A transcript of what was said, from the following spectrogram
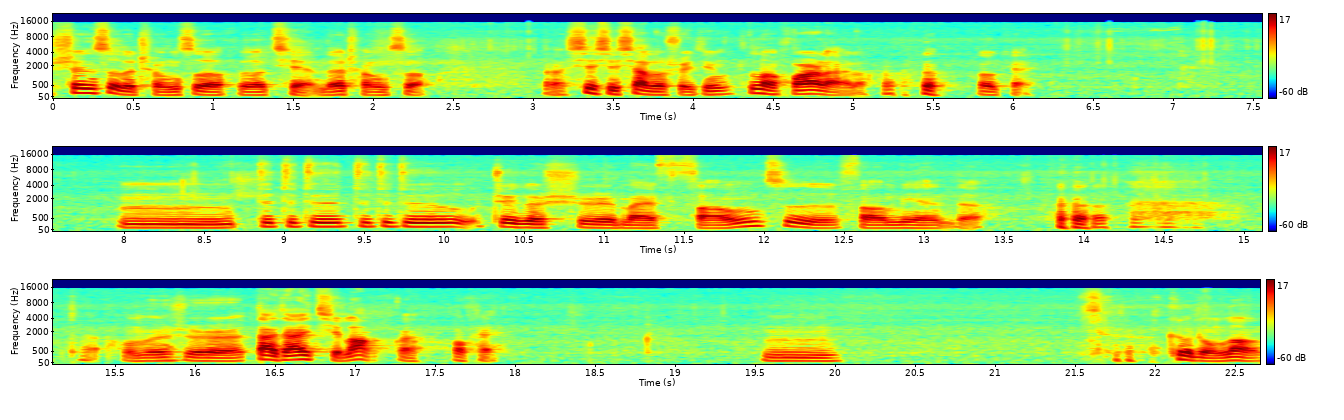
深色的橙色和浅的橙色，啊，谢谢下落水晶，浪花来了，OK，嗯，嘟嘟嘟嘟嘟嘟，这个是买房子方面的，对，我们是大家一起浪啊，OK，嗯。各种浪，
